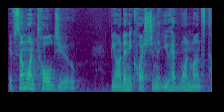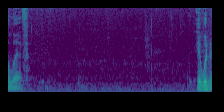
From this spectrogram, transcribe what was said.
If someone told you beyond any question that you had 1 month to live, it would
